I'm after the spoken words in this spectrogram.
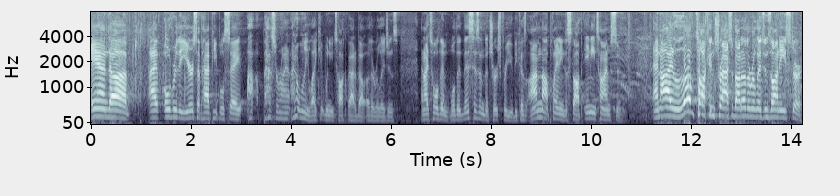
And uh, I've over the years have had people say, oh, Pastor Ryan, I don't really like it when you talk bad about other religions. And I told them, well, then this isn't the church for you because I'm not planning to stop anytime soon. And I love talking trash about other religions on Easter.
